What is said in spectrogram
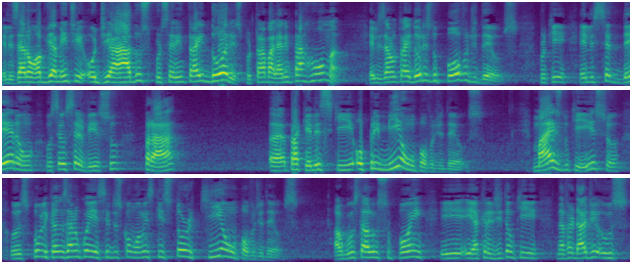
eles eram obviamente odiados por serem traidores, por trabalharem para Roma. Eles eram traidores do povo de Deus, porque eles cederam o seu serviço para uh, para aqueles que oprimiam o povo de Deus. Mais do que isso, os publicanos eram conhecidos como homens que extorquiam o povo de Deus. Alguns teólogos supõem e, e acreditam que, na verdade, os,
